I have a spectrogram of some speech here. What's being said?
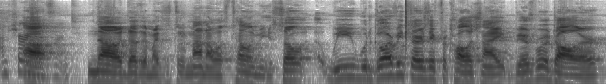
I'm sure it Uh, doesn't. No, it doesn't. My sister Nana was telling me. So we would go every Thursday for college night. Beers were a dollar.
